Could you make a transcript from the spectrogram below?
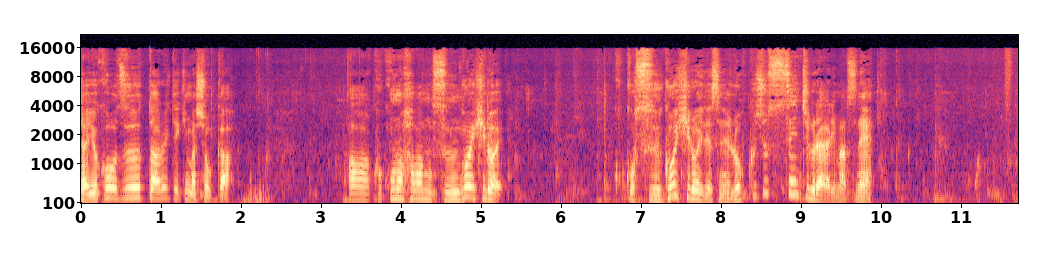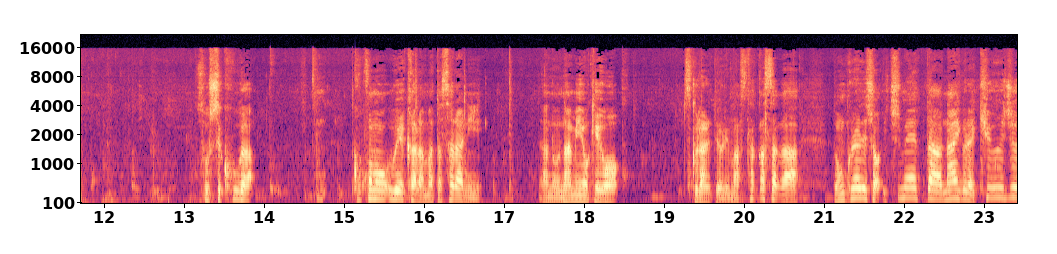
じゃあ横をずっと歩いていきましょうか。ああここの幅もすごい広い。ここすごい広いですね。60センチぐらいありますね。そしてここがここの上からまたさらにあの波よけを作られております。高さがどんくらいでしょう？1メーターないぐらい90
